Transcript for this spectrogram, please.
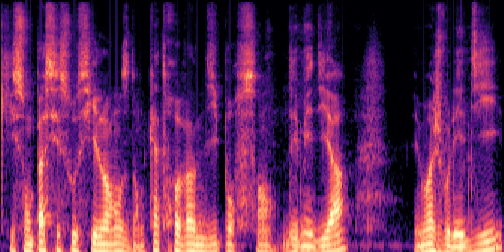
qui sont passés sous silence dans 90% des médias. Et moi je vous l'ai dit.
